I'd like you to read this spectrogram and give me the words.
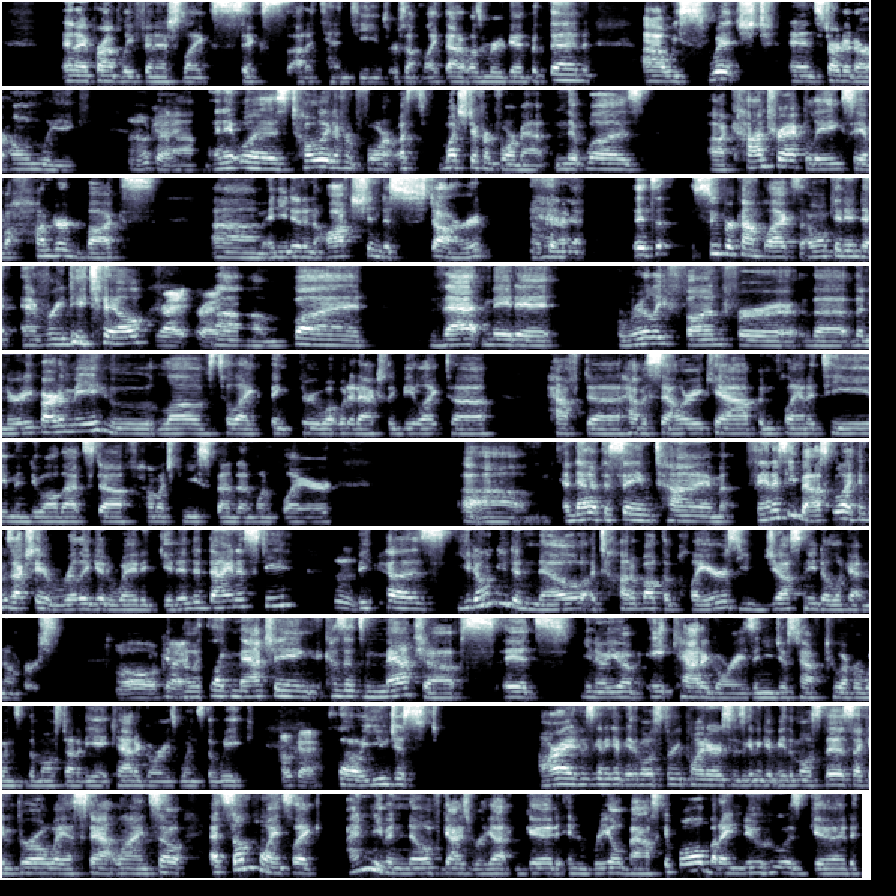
And I promptly finished like sixth out of ten teams or something like that. It wasn't very good. But then uh, we switched and started our own league Okay. Uh, and it was totally different form, a much different format, and it was a contract league. So you have a hundred bucks, um, and you did an auction to start. Okay. it's super complex. I won't get into every detail. Right. Right. Um, but that made it really fun for the the nerdy part of me who loves to like think through what would it actually be like to have to have a salary cap and plan a team and do all that stuff. How much can you spend on one player? Um, and then at the same time, fantasy basketball, I think, was actually a really good way to get into Dynasty hmm. because you don't need to know a ton about the players. You just need to look at numbers. Oh, okay. You know, it's like matching because it's matchups. It's, you know, you have eight categories and you just have whoever wins the most out of the eight categories wins the week. Okay. So you just all right, who's going to get me the most three pointers? Who's going to get me the most this? I can throw away a stat line. So at some points, like I didn't even know if guys were that good in real basketball, but I knew who was good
